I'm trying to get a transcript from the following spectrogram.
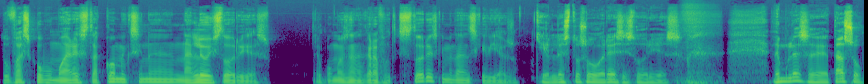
το βασικό που μου αρέσει στα κόμιξ είναι να λέω ιστορίες. Επομένως, να γράφω τις ιστορίες και μετά να τις σχεδιάζω. Και λες τόσο ωραίες ιστορίες. Δεν μου λες, ε, Τάσο,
